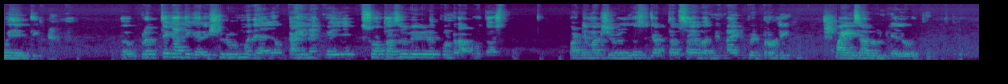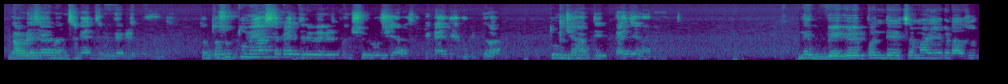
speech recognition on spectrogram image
वैयक्तिक. प्रत्येक अधिकारी शोरूममध्ये आल्यावर काही ना काही एक स्वतःचं वेगळे पण राबवत असतो. पाठीमागच्या वेळेस जसं जगताप साहेबांनी नाईट पेट्रोलिंग पायी चालून केलं होतं. गावडे साहेबांचं काहीतरी वेगळे पण होतं. तर तसं तुम्ही असं काहीतरी वेगळे पण शिरूर शहरासाठी काय देणार किंवा तुमच्या हातीत काय देणार आहात? नाही वेगळे पण द्यायचं माझ्याकडे अजून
